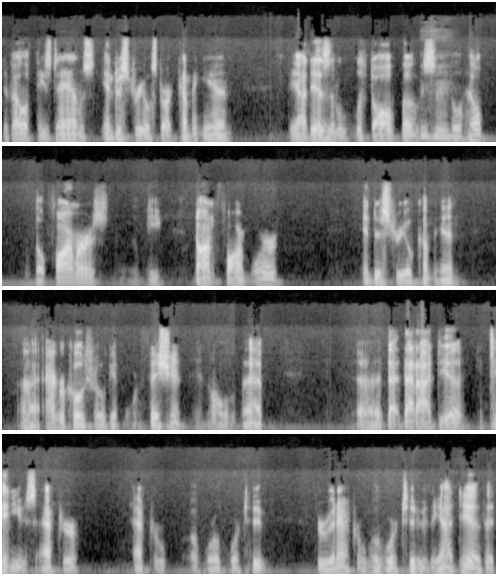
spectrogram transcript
develop these dams, industry will start coming in. The idea is it'll lift all boats. Mhm. It'll help help farmers. It'll be non-farm work. Industry will come in. Uh, agriculture will get more efficient, and all of that. Uh, that that idea continues after after uh, World War II, through and after World War II. The idea that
